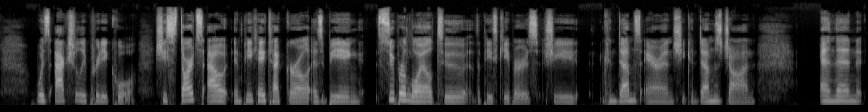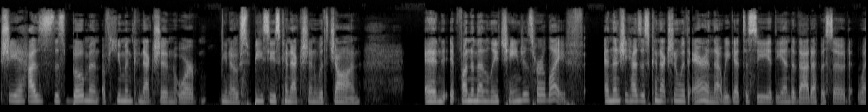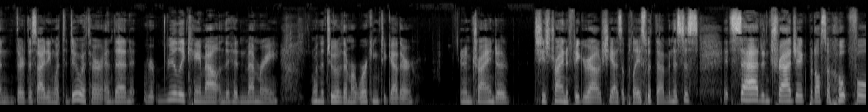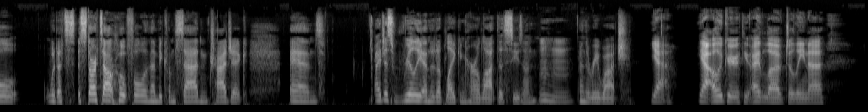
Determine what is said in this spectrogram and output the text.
was actually pretty cool. She starts out in PK Tech Girl as being super loyal to the peacekeepers. She condemns Aeryn, she condemns John, and then she has this moment of human connection or, you know, species connection with John and it fundamentally changes her life. And then she has this connection with Aeryn that we get to see at the end of that episode when they're deciding what to do with her. And then it really came out in the hidden memory when the two of them are working together and trying to she's trying to figure out if she has a place with them. And it's just it's sad and tragic but also hopeful when it starts out hopeful and then becomes sad and tragic. And I just really ended up liking her a lot this season Mm-hmm. in the rewatch. Yeah. Yeah, I'll agree with you. I love Gilina.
